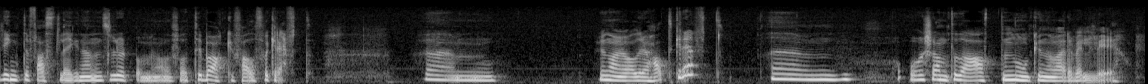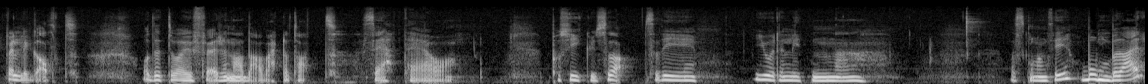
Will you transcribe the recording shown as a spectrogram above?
ringte fastlegen hennes og lurte på om hun hadde fått tilbakefall for kreft. Um, hun har jo aldri hatt kreft. Um, og skjønte da at noe kunne være veldig, veldig galt. Og dette var jo før hun hadde vært og tatt CT og på sykehuset, da. Så de gjorde en liten uh, Hva skal man si bombe der.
